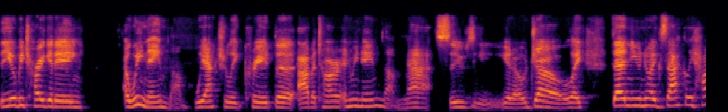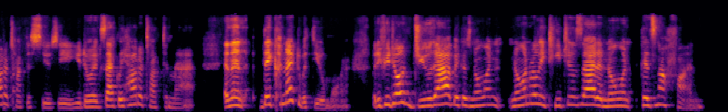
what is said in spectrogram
that you'll be targeting we name them. We actually create the avatar and we name them Matt, Susie, you know, Joe. Like then you know exactly how to talk to Susie. You know exactly how to talk to Matt. And then they connect with you more. But if you don't do that because no one no one really teaches that and no one it's not fun.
